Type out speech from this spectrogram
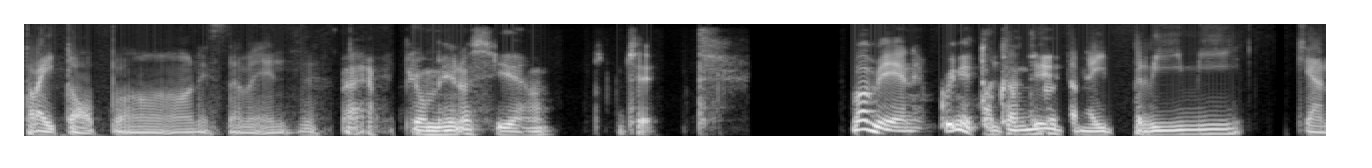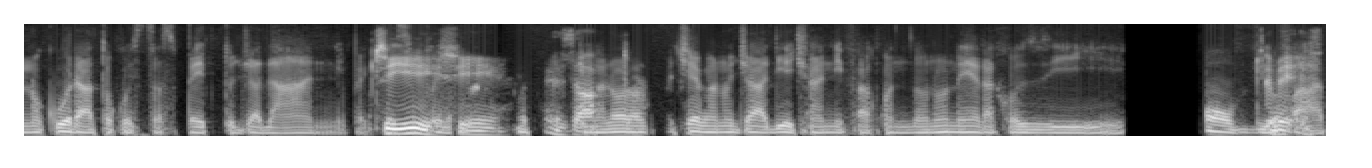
tra i top, onestamente. Eh, più o meno sì, eh. Sì. Va bene, quindi tocca a te. tra i primi che hanno curato questo aspetto già da anni. Perché Sì, sì, ma esatto. loro lo facevano già dieci anni fa quando non era così ovvio Beh.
